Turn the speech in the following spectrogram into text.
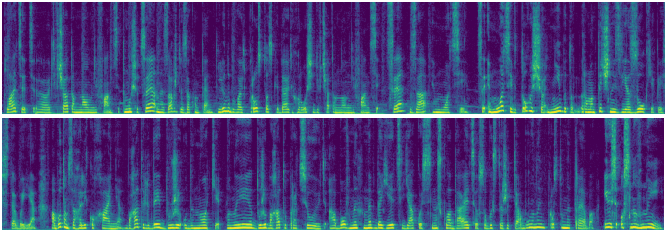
платять е, дівчатам на OnlyFans? Тому що це не завжди за контент. Люди бувають просто скидають гроші дівчатам на OnlyFans. Це за емоції. Це емоції від того, що нібито романтичний зв'язок якийсь в тебе є, або там взагалі кохання. Багато людей дуже одинокі, вони дуже багато працюють, або в них не вдається якось не складається особисте життя, або воно їм просто не треба. І ось основний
